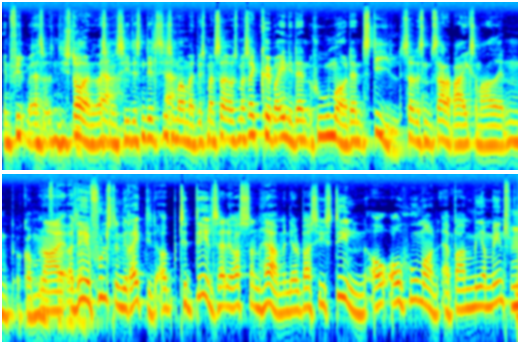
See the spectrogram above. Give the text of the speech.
en film, altså sådan historien, ja, hvad skal Ja. man sige. Det er sådan lidt ligesom Ja. om, at hvis man, så, hvis man så ikke køber ind i den humor og den stil, så er, det sådan, så er der bare ikke så meget andet at komme Nej, efter. altså. og det er fuldstændig rigtigt, og til dels er det også sådan her, men jeg vil bare sige, stilen og, og humoren er bare mere mainstream,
